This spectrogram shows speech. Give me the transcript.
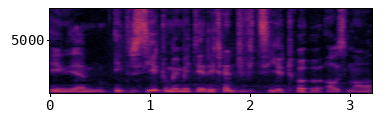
ähm, interessiert und mich mit ihr identifiziert als Mann.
